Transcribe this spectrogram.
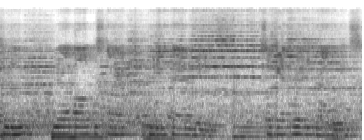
afternoon. We are about to start within 10 minutes. So get ready, graduates.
